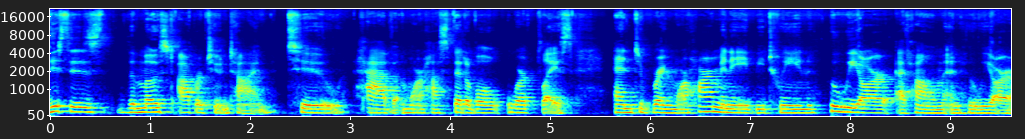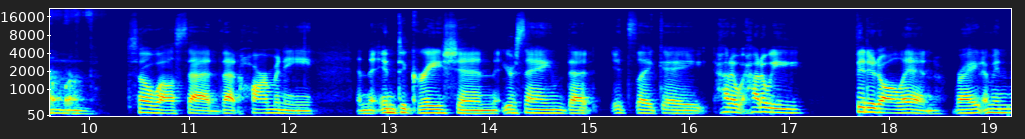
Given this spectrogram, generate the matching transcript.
this is the most opportune time to have a more hospitable workplace and to bring more harmony between who we are at home and who we are at hmm. work. So well said. That harmony and the integration. You're saying that it's like a how do how do we fit it all in, right? I mean,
